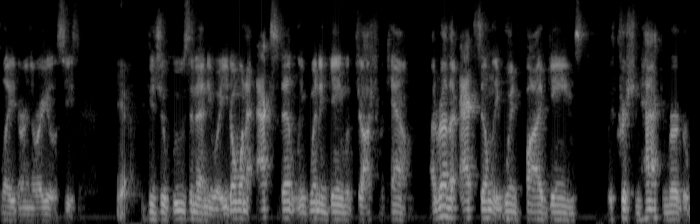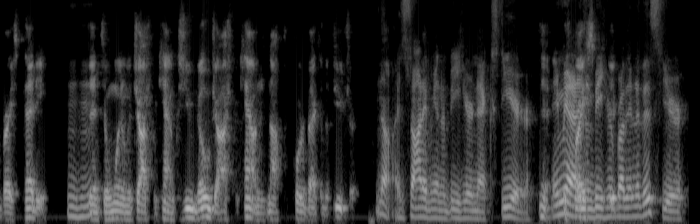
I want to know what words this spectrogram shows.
play during the regular season. Yeah. Because you're losing anyway. You don't want to accidentally win a game with Josh McCown. I'd rather accidentally win five games with Christian Hackenberg or Bryce Petty mm-hmm. than to win with Josh McCown because you know Josh McCown is not the quarterback of the future. No, it's not even going to be here next year. Yeah. He may not Bryce, even be here by the end of this year.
